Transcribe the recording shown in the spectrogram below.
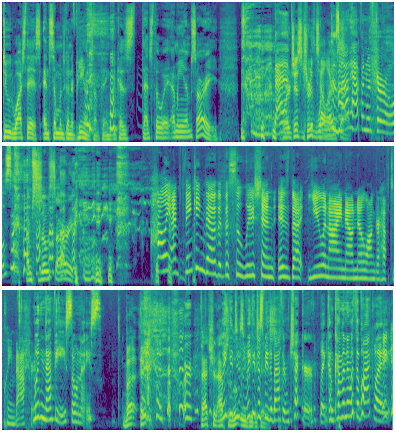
dude, watch this, and someone's going to pee on something because that's the way. I mean, I'm sorry. That We're just truth tellers. does not happen with girls. I'm so sorry. Holly, I'm thinking though that the solution is that you and I now no longer have to clean bathrooms. Wouldn't that be so nice? But it- Or That should we absolutely could just we be could the just be the bathroom checker. Like I'm coming in with the black light.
